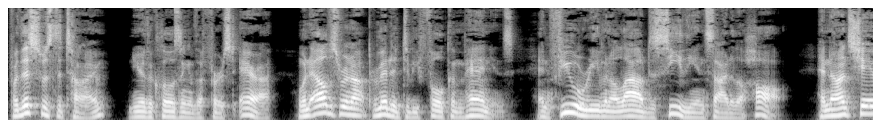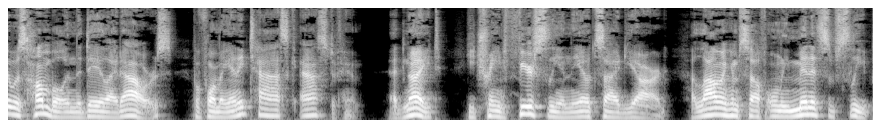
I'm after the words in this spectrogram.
for this was the time, near the closing of the First Era, when elves were not permitted to be full companions, and few were even allowed to see the inside of the hall. Henantier was humble in the daylight hours, performing any task asked of him. At night, he trained fiercely in the outside yard, allowing himself only minutes of sleep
